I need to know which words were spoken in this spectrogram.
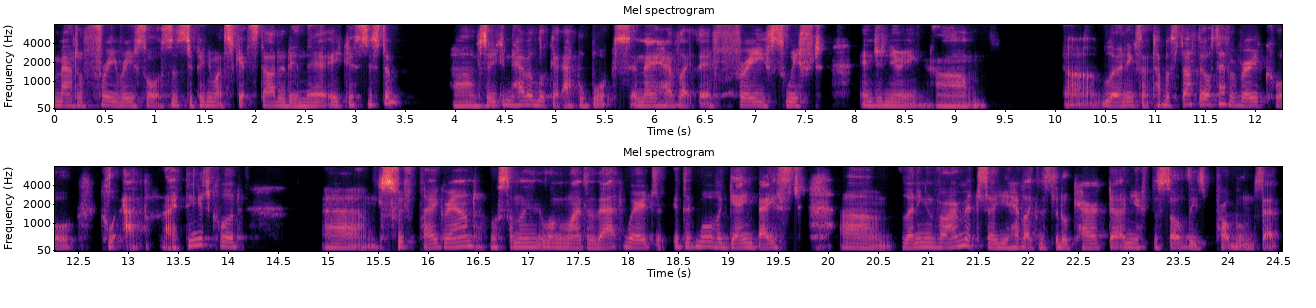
amount of free resources to pretty much get started in their ecosystem. Um, so you can have a look at Apple Books, and they have like their free Swift engineering um, uh, learnings that type of stuff. They also have a very cool cool app. I think it's called um, Swift Playground or something along the lines of that, where it's, it's more of a game based um, learning environment. So you have like this little character and you have to solve these problems that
